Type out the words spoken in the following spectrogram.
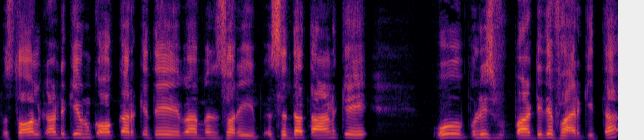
ਪਿਸਤੌਲ ਕੱਢ ਕੇ ਉਹਨੂੰ ਕੌਕ ਕਰਕੇ ਤੇ ਸੌਰੀ ਸਿੱਧਾ ਤਾਣ ਕੇ ਉਹ ਪੁਲਿਸ ਪਾਰਟੀ ਤੇ ਫਾਇਰ ਕੀਤਾ।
